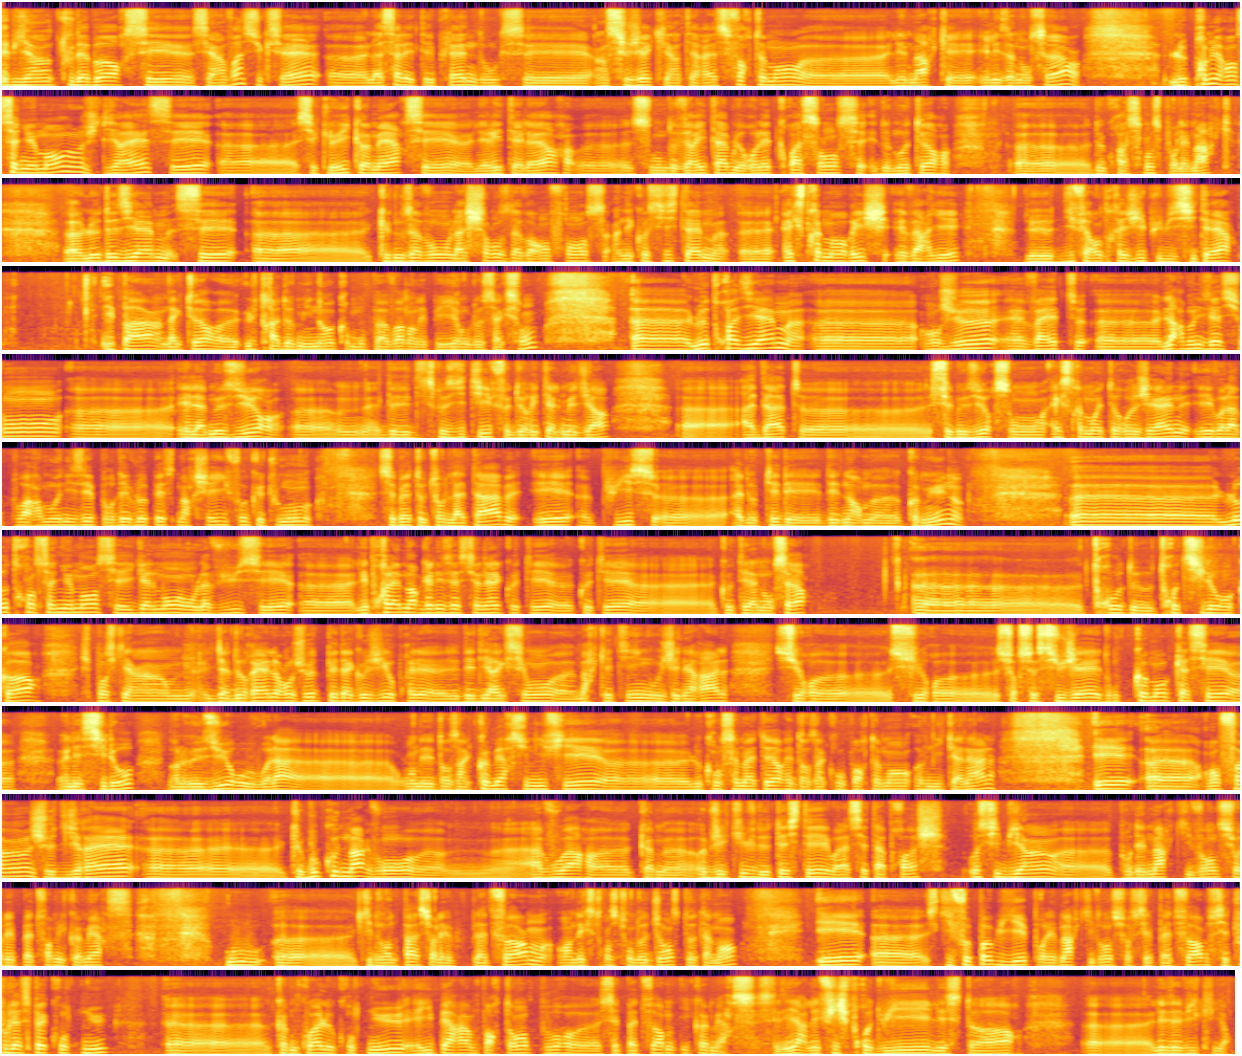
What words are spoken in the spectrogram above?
Eh bien, tout d'abord, c'est un vrai succès. Euh, la salle était pleine, donc c'est un sujet qui intéresse fortement euh, les marques et, les annonceurs. Le premier enseignement, je dirais, c'est euh, que le e-commerce et les retailers sont de véritables relais de croissance et de moteurs de croissance pour les marques. le deuxième, c'est que nous avons la chance d'avoir en France un écosystème extrêmement riche et varié de différentes régies publicitaires et pas un acteur euh, ultra dominant comme on peut avoir dans les pays anglo-saxons. Euh, le troisième euh, enjeu va être l'harmonisation et la mesure des dispositifs de retail média. à date, ces mesures sont extrêmement hétérogènes et voilà, pour harmoniser, pour développer ce marché, il faut que tout le monde se mette autour de la table et puisse adopter des, normes communes. L'autre enseignement, c'est également, on l'a vu, c'est les problèmes organisationnels côté, euh, côté, euh, côté annonceur. Euh, trop, de, silos encore. Je pense qu'il y, a de réels enjeux de pédagogie auprès des directions euh, marketing ou générales sur, euh, sur, ce sujet. Donc comment casser les silos dans la mesure où voilà, on est dans un commerce unifié, le consommateur est dans un comportement omnicanal. Et enfin, je dirais que beaucoup de marques vont avoir comme objectif de tester cette approche, aussi bien pour des qui vendent sur les plateformes e-commerce ou euh, qui ne vendent pas sur les plateformes, en extension d'audience notamment. Et euh, ce qu'il ne faut pas oublier pour les marques qui vendent sur ces plateformes, c'est tout l'aspect contenu, euh, comme quoi le contenu est hyper important pour ces plateformes e-commerce, c'est-à-dire les fiches produits, les stores, les avis clients.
